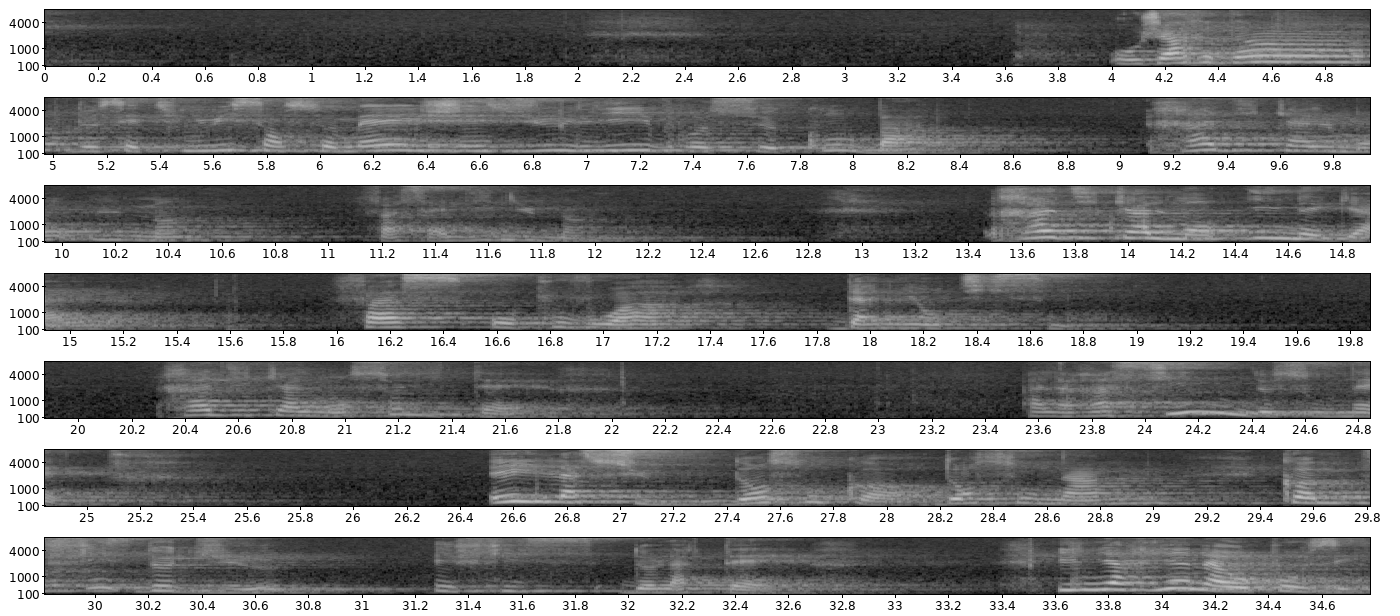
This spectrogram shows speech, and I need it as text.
Au jardin de cette nuit sans sommeil, Jésus livre ce combat radicalement humain face à l'inhumain, radicalement inégal face au pouvoir d'anéantissement, radicalement solitaire à la racine de son être. Et il l'assume dans son corps, dans son âme, comme fils de Dieu et fils de la terre. Il n'y a rien à opposer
